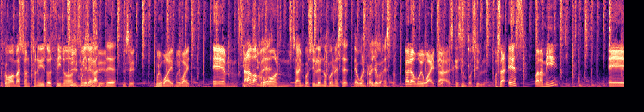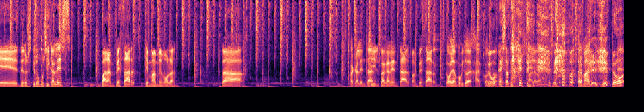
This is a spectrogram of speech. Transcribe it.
Es como además son soniditos finos, Sí, sí, muy sí, elegante. Sí, sí, Muy guay, muy guay. Eh, nada, vamos con. O sea, imposible no ponerse de buen rollo con esto. No, no, muy guay, tío. es que es imposible. O sea, es para mí eh, de los estilos musicales, para empezar, que más me molan. O sea, Para calentar. chill, para calentar, para empezar. Luego ya un poquito de hardcore. Luego, ¿no? exactamente. Vale, vale. Pero más de, de- Luego-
